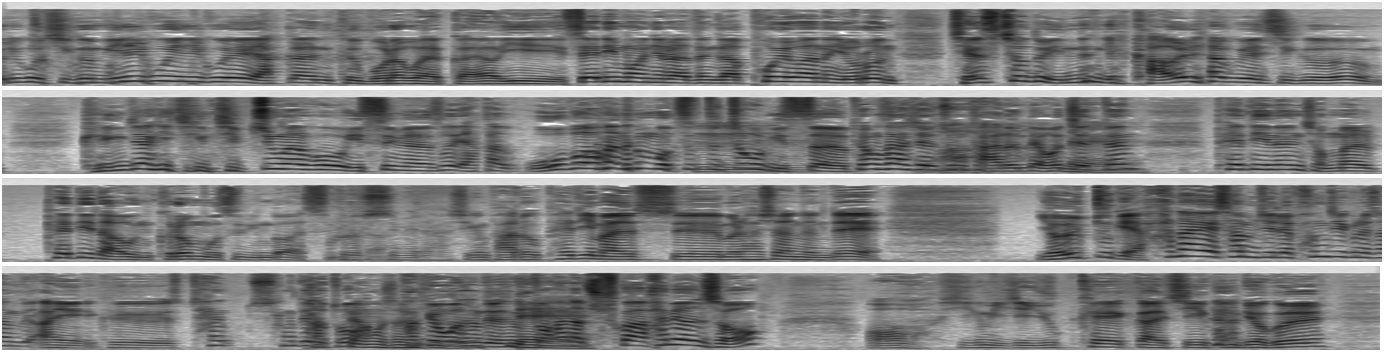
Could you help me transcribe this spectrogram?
그리고 지금 1구 1구에 약간 그 뭐라고 할까요? 이 세리머니라든가 포효하는 요런 제스처도 있는 게 가을 야구에 지금 굉장히 지금 집중하고 있으면서 약간 오버하는 모습도 음. 조금 있어요. 평상시에 좀 아, 다른데 어쨌든 네. 패디는 정말 패디다운 그런 모습인 것 같습니다. 그렇습니다. 지금 바로 패디 말씀을 하셨는데 12개 하나의 삼진을 황재균을 상대 아니 그 상대로 박병호, 또 박병호 상대로 네. 또 하나 추가하면서 어 지금 이제 6회까지 공격을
